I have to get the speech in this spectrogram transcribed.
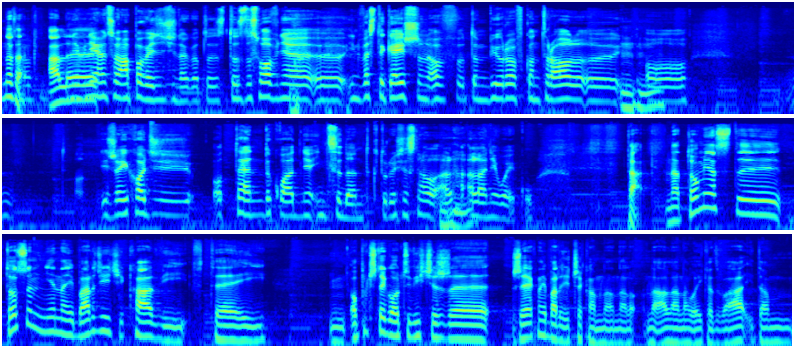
No tak, no, ale... Nie, nie, wiem, co mam powiedzieć innego. To jest, to jest dosłownie y, investigation of ten Bureau of Control y, mm -hmm. o jeżeli chodzi o ten dokładnie incydent, który się stał mm -hmm. Alanie Wake'u. Tak, natomiast y, to, co mnie najbardziej ciekawi w tej Oprócz tego oczywiście, że, że jak najbardziej czekam na, na, na Alana Wake'a 2 i tam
